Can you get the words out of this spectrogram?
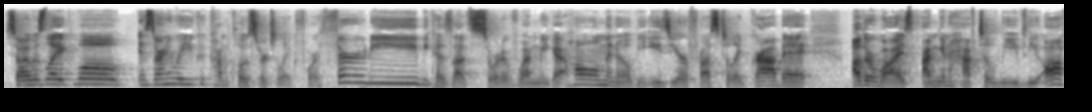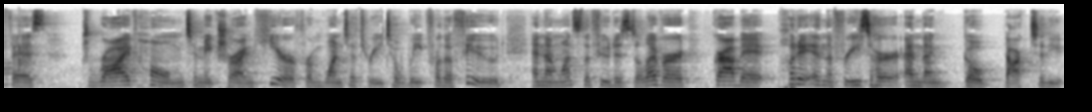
So I was like, well, is there any way you could come closer to like 4:30 because that's sort of when we get home and it'll be easier for us to like grab it. Otherwise, I'm going to have to leave the office, drive home to make sure I'm here from 1 to 3 to wait for the food, and then once the food is delivered, grab it, put it in the freezer and then go back to the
